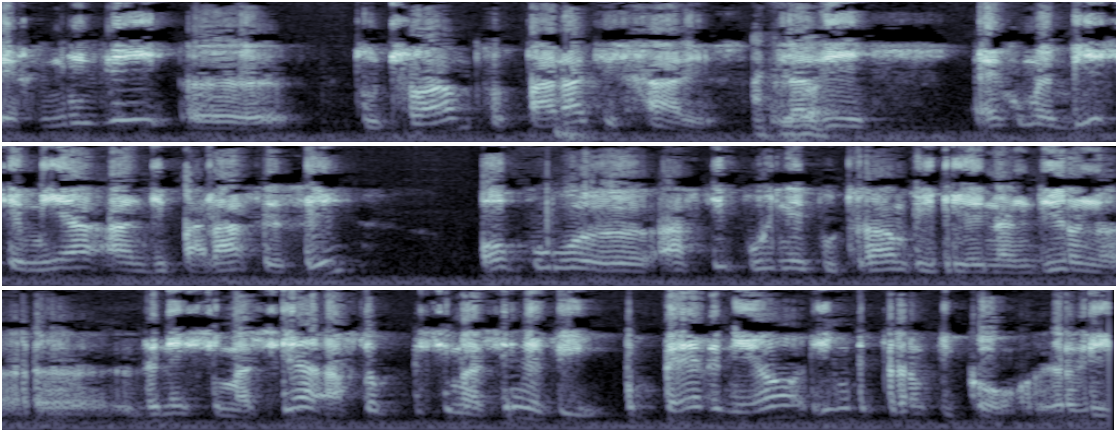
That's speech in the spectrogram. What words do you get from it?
παιχνίδι ε, του Τραμπ παρά της Χάρης. Δηλαδή έχουμε μπει σε μια αντιπαράθεση όπου αυτή που είναι του Τραμπ ή εναντίον δεν έχει σημασία. Αυτό που έχει σημασία είναι ότι το παίρνιο είναι τραμπικό. Δηλαδή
